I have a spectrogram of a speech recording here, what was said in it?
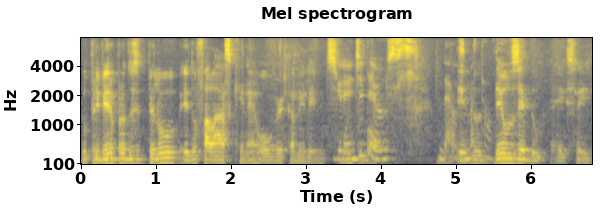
O primeiro produzido pelo Edu Falaschi, né? Overcoming Limits. Grande Deus. Deus, Edu, Deus Edu, é isso aí.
